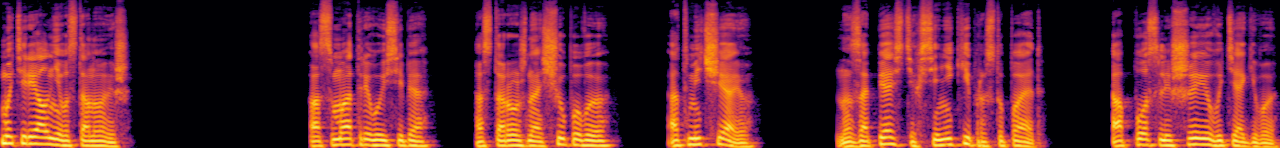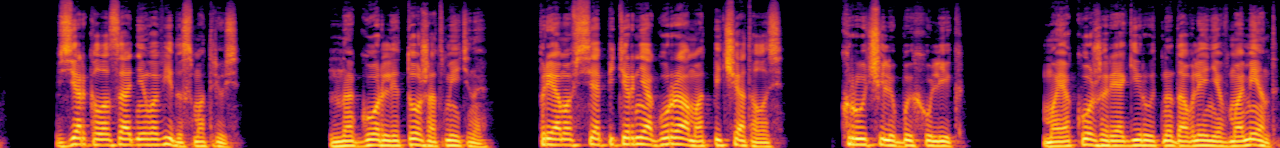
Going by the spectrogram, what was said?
Материал не восстановишь. Осматриваю себя, осторожно ощупываю, отмечаю. На запястьях синяки проступают, а после шею вытягиваю. В зеркало заднего вида смотрюсь. На горле тоже отметины. Прямо вся пятерня Гурама отпечаталась. Круче любых улик. Моя кожа реагирует на давление в момент,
